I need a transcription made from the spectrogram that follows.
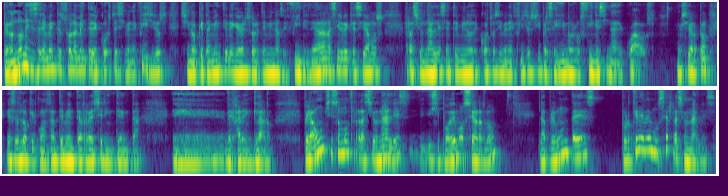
Pero no necesariamente solamente de costes y beneficios, sino que también tiene que ver sobre términos de fines. De nada sirve que seamos racionales en términos de costos y beneficios si perseguimos los fines inadecuados. ¿No es cierto? Eso es lo que constantemente Rescher intenta eh, dejar en claro. Pero aún si somos racionales y si podemos serlo, la pregunta es, ¿por qué debemos ser racionales?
